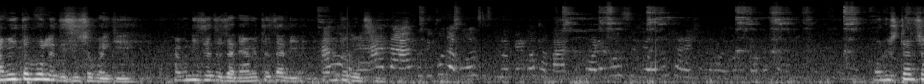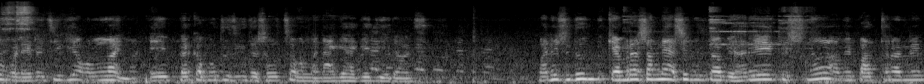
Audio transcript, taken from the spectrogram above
আমি তো বলে দিছি সবাইকে। আমি নিজে তো জানি, আমি তো জানি, আমি তো বলছি। অনুষ্ঠান না, এটা হচ্ছে গিয়ে অনলাইন এই বেরকা প্রতিযোগিতা হচ্ছে অনলাইন আগে আগে দিয়ে দেওয়া হয়েছে। মানে শুধু ক্যামেরার সামনে আসে বলতে হবে, হরে কৃষ্ণ, আমি পার্থনারায়ণ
